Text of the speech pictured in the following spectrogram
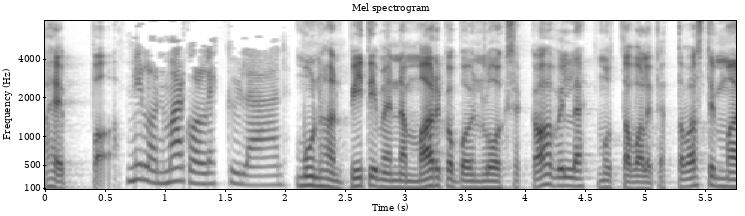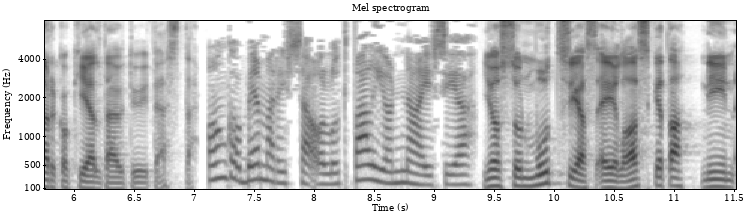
190-200 heppaa. Milloin Markolle kylään? Munhan piti mennä Markoboin luokse kahville, mutta valitettavasti Marko kieltäytyi tästä. Onko Bemarissa ollut paljon naisia? Jos sun mutsias ei lasketa, niin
